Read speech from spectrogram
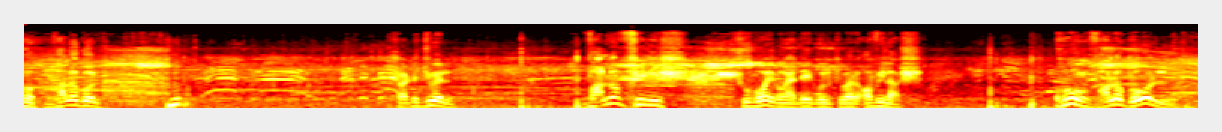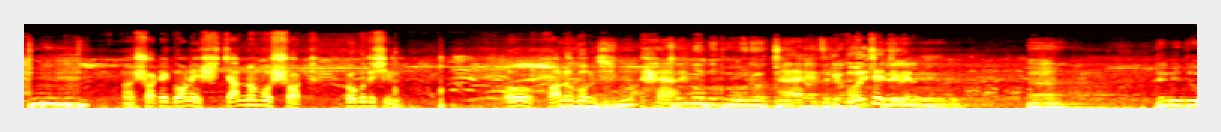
ও ভালো গোল শটে জুয়েল। ভালো ফিনিশ শুভ এবং এদের গোলকিপার অভিলাষ। ও ভালো গোল। শটে গণেশ চার নম্বর শট প্রগতিশীল। ও ভালো গোল। হ্যাঁ। হ্যাঁ, বলছে জুয়েল? হ্যাঁ, তিনি তো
